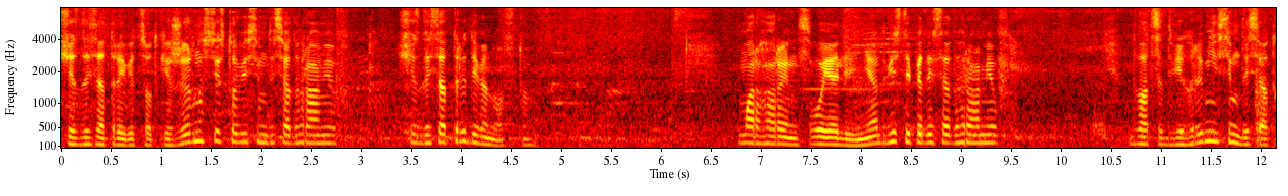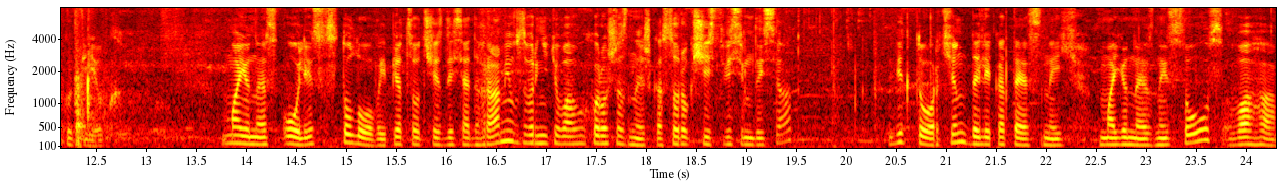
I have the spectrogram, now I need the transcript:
63% жирності 180 грамів 63,90. Маргарин своя лінія 250 грамів 22 гривні 70 копійок. Майонез Оліс столовий 560 грамів. Зверніть увагу, хороша знижка 46,80. Від Торчин делікатесний майонезний соус. Вага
